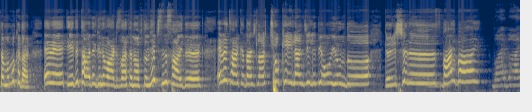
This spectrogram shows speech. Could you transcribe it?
Tamam o kadar. Evet 7 tane günü vardı zaten haftanın. Hepsini saydık. Evet arkadaşlar çok eğlenceli bir oyundu. Görüşürüz. Bay bay. Bay bay.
